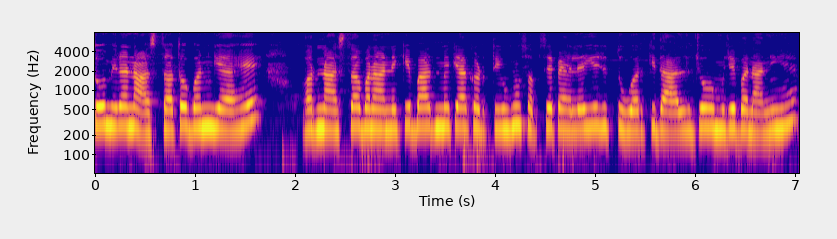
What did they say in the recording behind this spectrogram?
तो मेरा नाश्ता तो बन गया है और नाश्ता बनाने के बाद मैं क्या करती हूँ, सबसे पहले ये जो तुअर की दाल जो मुझे बनानी है,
